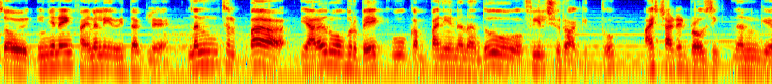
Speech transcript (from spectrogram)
ಸೊ ಇಂಜಿನಿಯರಿಂಗ್ ಫೈನಲ್ ಇಯರ್ ಇದ್ದಾಗಲೇ ನನ್ಗೆ ಸ್ವಲ್ಪ ಯಾರಾದರೂ ಒಬ್ರು ಬೇಕು ಕಂಪನಿ ಅನ್ನೋದು ಫೀಲ್ ಶುರು ಆಗಿತ್ತು. ಐ ಸ್ಟಾರ್ಟೆಡ್ ಬ್ರೌಸಿಂಗ್ ನನಗೆ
